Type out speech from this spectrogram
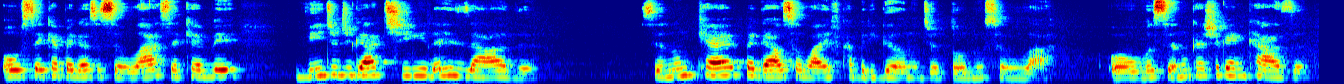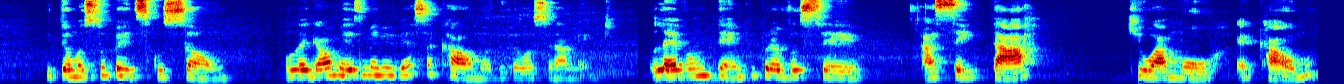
ou você quer pegar seu celular, você quer ver vídeo de gatinho e dar risada. Você não quer pegar o celular e ficar brigando o dia todo no celular. Ou você não quer chegar em casa e ter uma super discussão. O legal mesmo é viver essa calma do relacionamento. Leva um tempo para você aceitar que o amor é calmo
